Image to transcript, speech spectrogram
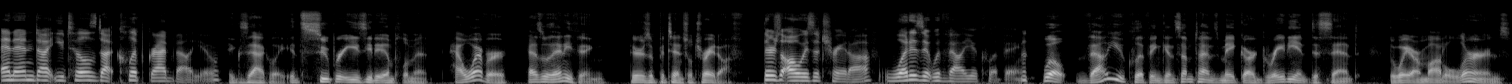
nn.utils.clipGradValue. Exactly. It's super easy to implement. However, as with anything, there's a potential trade-off. There's always a trade-off. What is it with value clipping? Well, value clipping can sometimes make our gradient descent, the way our model learns,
